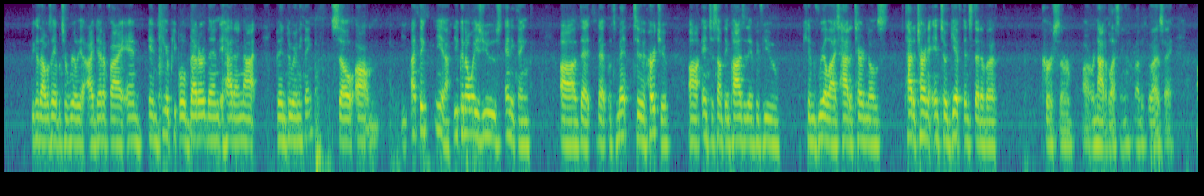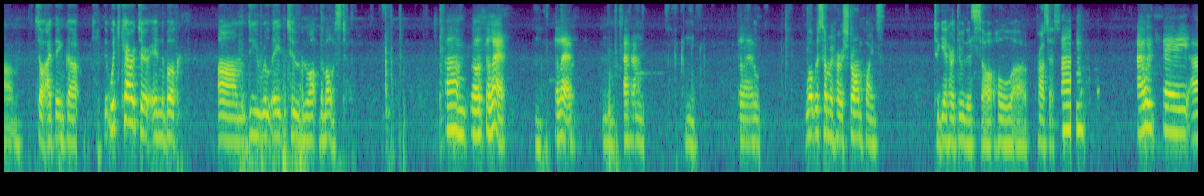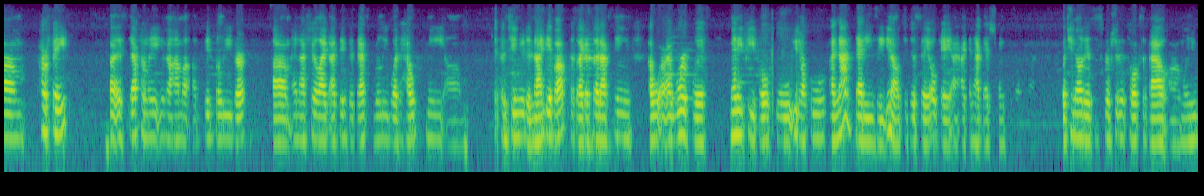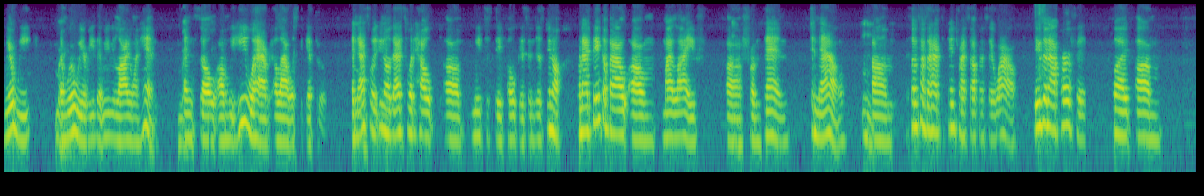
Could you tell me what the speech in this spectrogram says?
because I was able to really identify and and hear people better than had I not been through anything. So um, I think yeah, you can always use anything uh, that that was meant to hurt you uh, into something positive if you can realize how to turn those how to turn it into a gift instead of a curse or or not a blessing. That is what I say. Um, so I think uh, which character in the book um, do you relate to the most? Um, well, Celeste. Mm-hmm. Celeste. Mm-hmm. Uh-huh. Mm-hmm. What were some of her strong points to get her through this uh, whole uh, process? Um, I would say um, her faith uh, is definitely, you know, I'm a, a big believer. Um, and I feel like I think that that's really what helped me um, to continue to not give up. Because, like I said, I've seen, I, I work with many people who, you know, who are not that easy, you know, to just say, okay, I, I can have that strength. But you know, there's a scripture that talks about um, when we're weak right. and we're weary, that we rely on Him, right. and so um, we, He will have allow us to get through. And that's what you know. That's what helped uh, me to stay focused and just you know, when I think about um, my life uh, mm-hmm. from then to now, mm-hmm. um, sometimes I have to pinch myself and say, "Wow, things are not perfect, but um,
